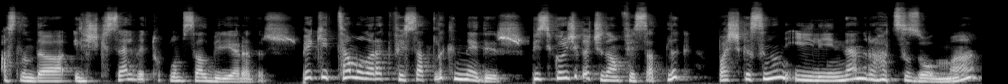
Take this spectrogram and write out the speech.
aslında ilişkisel ve toplumsal bir yaradır. Peki tam olarak fesatlık nedir? Psikolojik açıdan fesatlık başkasının iyiliğinden rahatsız olma,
